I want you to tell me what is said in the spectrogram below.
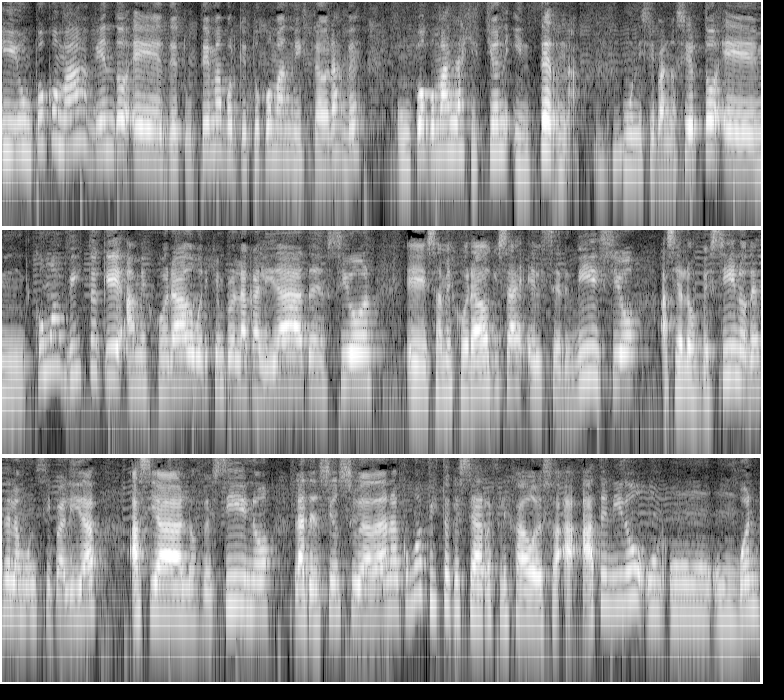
y, un poco más viendo eh, de tu tema, porque tú como administradora ves un poco más la gestión interna municipal, ¿no es cierto? Em, ¿Cómo has visto que ha mejorado, por ejemplo, la calidad de atención? Eh, ¿Se ha mejorado quizás el servicio hacia los vecinos desde la municipalidad? Hacia los vecinos, la atención ciudadana. ¿Cómo has visto que se ha reflejado eso? ¿Ha, tenido un, buen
